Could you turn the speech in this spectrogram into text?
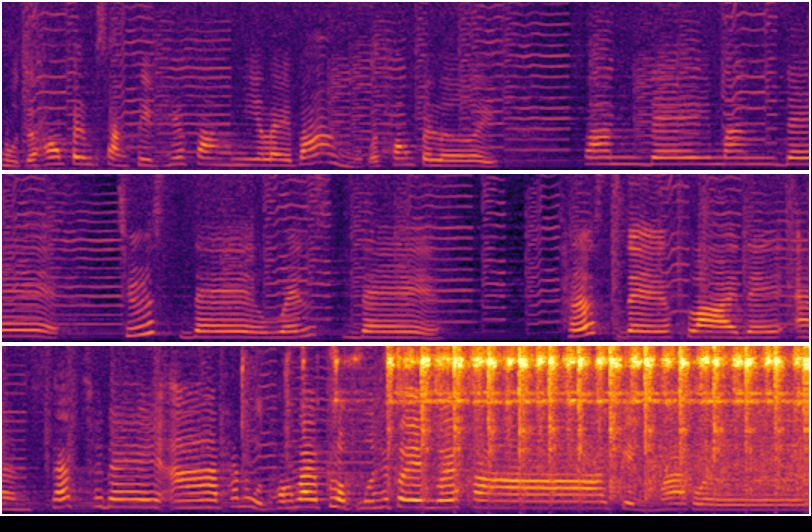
หนูจะท่องเป็นภาษาอังกฤษให้ฟังมีอะไรบ้าง หนูก็ท่องไปเลย Sunday Monday Tuesday Wednesday Thursday Friday and Saturday อ่าถ้าหนูท่องได้ปรบมือให้ตัวเองด้วยค่ะ เก่งมากเลย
